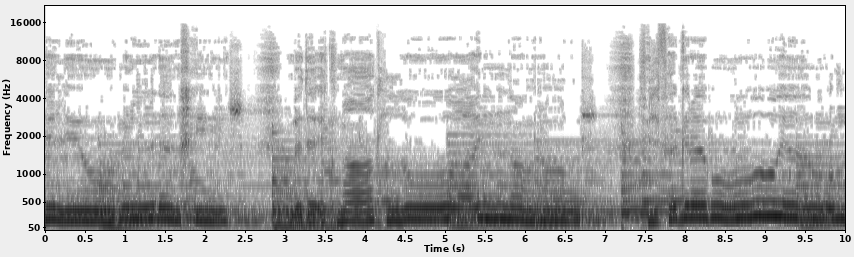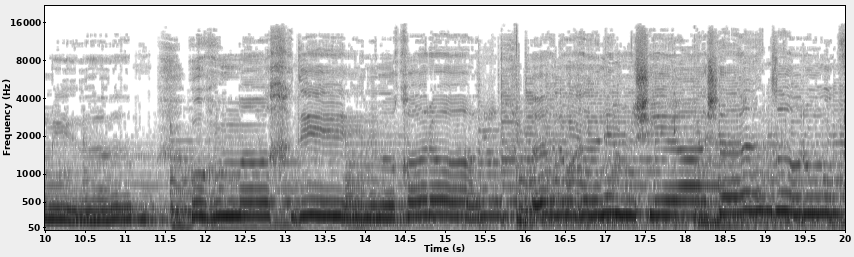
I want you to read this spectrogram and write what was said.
اليوم الأخير بدأت مع طلوع النهار. في الفجر أبويا وأمي قاموا وهم واخدين القرار. قالوا هنمشي عشان ظروف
